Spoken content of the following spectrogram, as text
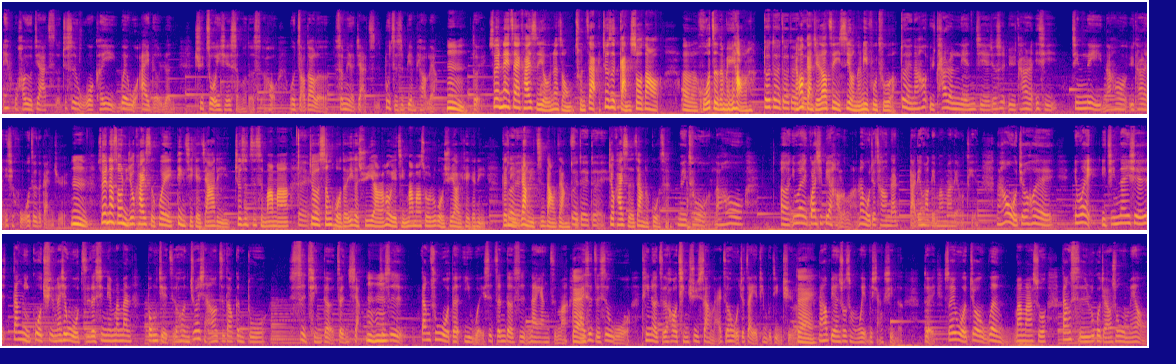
哎，我好有价值，就是我可以为我爱的人去做一些什么的时候，我找到了生命的价值，不只是变漂亮。嗯，对，所以内在开始有那种存在，就是感受到呃活着的美好了。对对对对，然后感觉到自己是有能力付出了。对，然后与他人连接，就是与他人一起。经历，然后与他人一起活着的感觉。嗯，所以那时候你就开始会定期给家里，就是支持妈妈，对，就生活的一个需要，然后也请妈妈说，如果需要也可以跟你，跟你让你知道这样子。对对对，就开始了这样的过程。没错，然后，嗯，因为关系变好了嘛，那我就常常打打电话给妈妈聊天，然后我就会。因为已经那一些，当你过去的那些我执的信念慢慢崩解之后，你就会想要知道更多事情的真相。嗯嗯，就是当初我的以为是真的是那样子吗？对，还是只是我听了之后情绪上来之后，我就再也听不进去了。对，然后别人说什么我也不相信了。对，所以我就问妈妈说，当时如果假如说我没有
